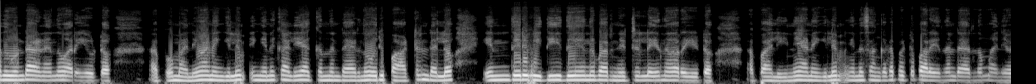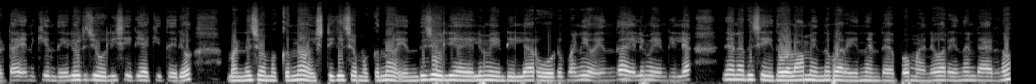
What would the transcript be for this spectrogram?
അതുകൊണ്ടാണെന്ന് പറയൂ കേട്ടോ അപ്പോൾ മനു ആണെങ്കിലും ഇങ്ങനെ കളിയാക്കുന്നുണ്ടായിരുന്നു ഒരു പാട്ടുണ്ടല്ലോ എന്തൊരു വിധി ഇത്? എന്ന് പറഞ്ഞിട്ടുള്ളേ എന്ന് പറയും കേട്ടോ അപ്പോൾ അലീനയാണെങ്കിലും ഇങ്ങനെ സങ്കടപ്പെട്ട് പറയുന്നുണ്ടായിരുന്നു മനുവേട്ട എനിക്ക് എന്തെങ്കിലും ഒരു ജോലി ശരിയാക്കി തരുമോ മണ്ണ് ചുമക്കുന്നോ? ഇഷ്ടിക ചുമക്കുന്നോ? എന്ത് ജോലി ആയാലും വേണ്ടിയില്ല റോഡ് പണിയോ? എന്തായാലും വേണ്ടിയില്ല ഞാനത് ചെയ്തോളാം എന്ന് പറയുന്നുണ്ട്. അപ്പോൾ മനു പറയുന്നുണ്ടായിരുന്നു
